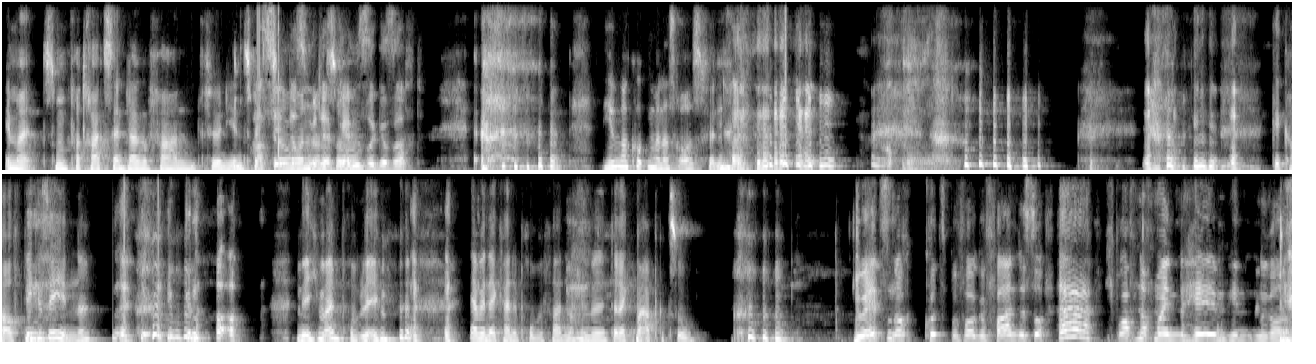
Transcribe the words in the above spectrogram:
immer zum Vertragshändler gefahren für die Hast du Inspektion das mit der so. Bremse gesagt? nee, mal gucken, wann das rausfinden. Gekauft wie gesehen, ne? genau. Nicht mein Problem. ja, wenn er keine Probefahrt machen will, direkt mal abgezogen. Du hättest noch kurz bevor gefahren ist so, ah, ich brauche noch meinen Helm hinten raus.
